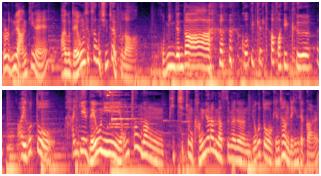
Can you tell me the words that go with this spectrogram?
별로 눈에 안 띄네. 아 이거 네온 색상은 진짜 예쁘다. 고민된다. 고민된다 바이크. 아 이것도 아 이게 네온이 엄청 막 빛이 좀 강렬하게 났으면은 이것도 괜찮은데 흰 색깔.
